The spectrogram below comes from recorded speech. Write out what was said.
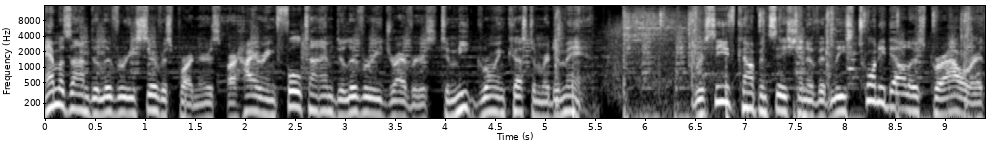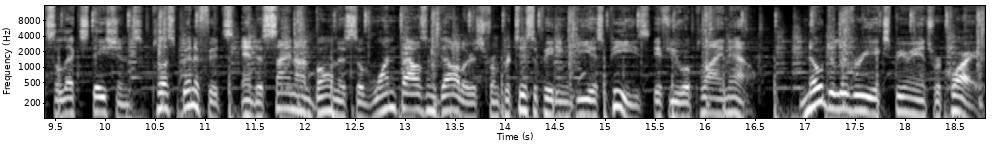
Amazon Delivery Service Partners are hiring full time delivery drivers to meet growing customer demand. Receive compensation of at least $20 per hour at select stations, plus benefits and a sign on bonus of $1,000 from participating DSPs if you apply now. No delivery experience required.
